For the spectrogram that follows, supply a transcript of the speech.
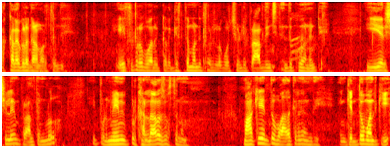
అక్కడ కూడా కనబడుతుంది. యేసుప్రభు వారు ఇక్కడ గిస్తమని తోటలోకి వచ్చి ఉండి ప్రార్థించింది ఎందుకు అని అంటే ఈ ఎరుశలేం ప్రాంతంలో ఇప్పుడు మేము ఇప్పుడు కళ్ళారా చూస్తున్నాం. మాకే ఎంతో బాధకరంగా ఉంది. ఇంకెంతో మందికి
